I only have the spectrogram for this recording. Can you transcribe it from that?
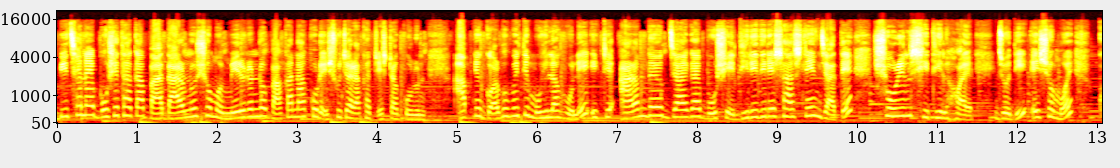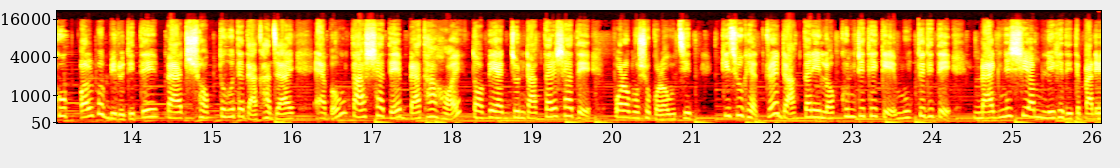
বিছানায় বসে থাকা বা দাঁড়ানোর সময় মেরুদণ্ড বাঁকা না করে সোজা রাখার চেষ্টা করুন। আপনি গর্ভবতী মহিলা হলে একটি আরামদায়ক জায়গায় বসে ধীরে ধীরে শ্বাস নিন যাতে শরীর শিথিল হয়। যদি এই সময় খুব অল্প বিরতিতে প্যাট শক্ত হতে দেখা যায় এবং তার সাথে ব্যথা হয়, তবে একজন ডাক্তারের সাথে পরামর্শ করা উচিত। কিছু ক্ষেত্রে ডাক্তার এই লক্ষণটি থেকে মুক্তি দিতে ম্যাগনেশিয়াম লিখে দিতে পারে।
